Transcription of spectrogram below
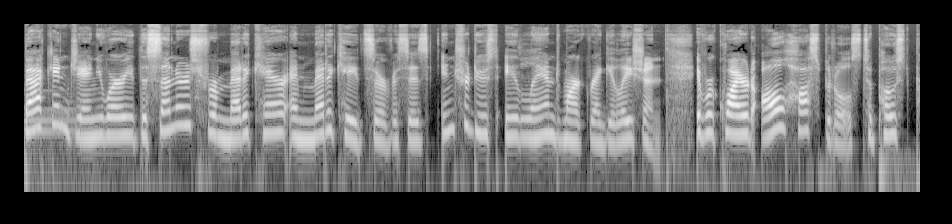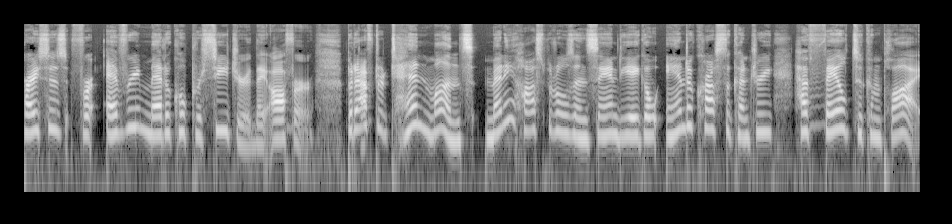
Back in January, the Centers for Medicare and Medicaid Services introduced a landmark regulation. It required all hospitals to post prices for every medical procedure they offer. But after 10 months, many hospitals in San Diego and across the country have failed to comply.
